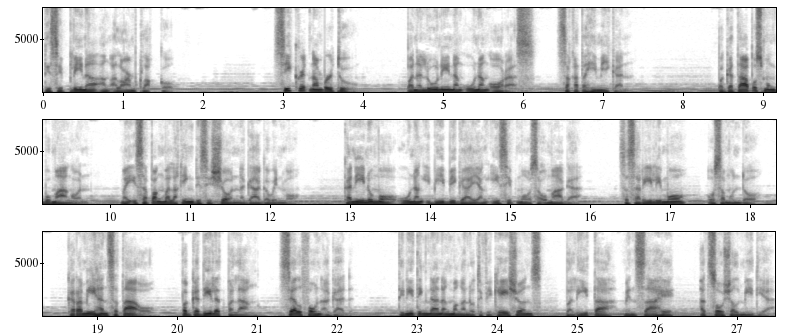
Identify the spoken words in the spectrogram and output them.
disiplina ang alarm clock ko. Secret number 2, panalunin ng unang oras sa katahimikan. Pagkatapos mong bumangon, may isa pang malaking desisyon na gagawin mo. Kanino mo unang ibibigay ang isip mo sa umaga? Sa sarili mo o sa mundo? Karamihan sa tao, pagkadilat pa lang, cellphone agad. Tinitingnan ang mga notifications, balita, mensahe at social media.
